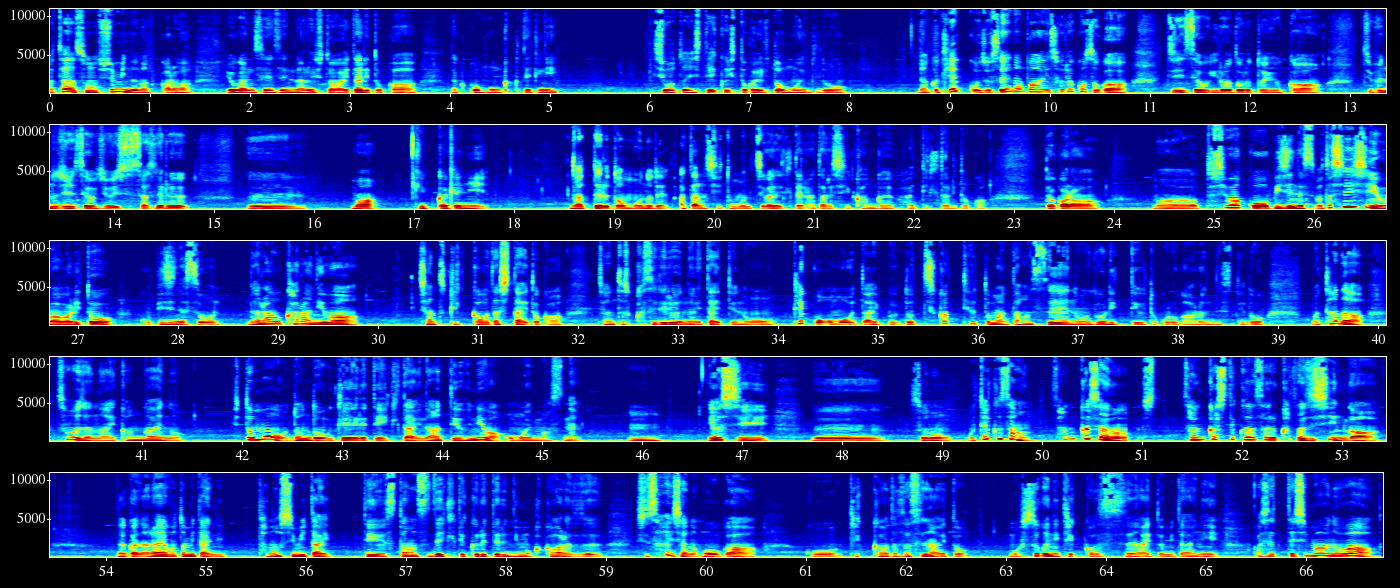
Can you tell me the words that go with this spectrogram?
まあ、ただその趣味の中からヨガの先生になる人がいたりとかなんかこう本格的に仕事にしていく人がいると思うんやけどなんか結構女性の場合それこそが人生を彩るというか自分の人生を充実させるうんまあきっかけになってると思うので新しい友達ができたり新しい考えが入ってきたりとか。だからまあ私はこうビジネス私自身は割とこうビジネスを習うからにはちゃんと結果を出したいとかちゃんと稼げるようになりたいっていうのを結構思うタイプどっちかっていうとまあ男性のよりっていうところがあるんですけど、まあ、ただそうじゃない考えの人もどんどん受け入れていきたいなっていうふうには思いますね。うん、やしうーんそのお客さん参加者の参加してくださる方自身がなんか習い事みたいに楽しみたいっっていうスタンスで来てくれてるにもかかわらず主催者の方がこう結果を出させないともうすぐに結果を出させないとみたいに焦ってしまうのは、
